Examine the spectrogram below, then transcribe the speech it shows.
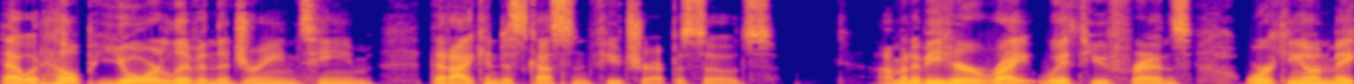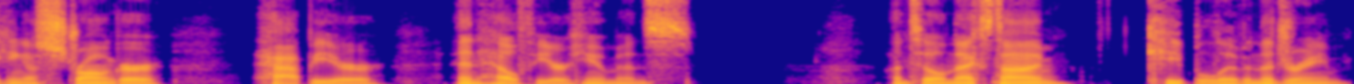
that would help your Live in the Dream team that I can discuss in future episodes. I'm going to be here right with you, friends, working on making us stronger, happier, and healthier humans. Until next time, keep living the dream.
